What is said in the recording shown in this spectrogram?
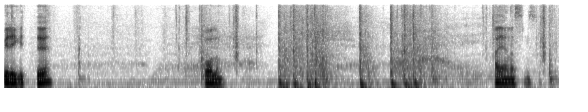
Biri gitti. Oğlum. Hay anasını satayım.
